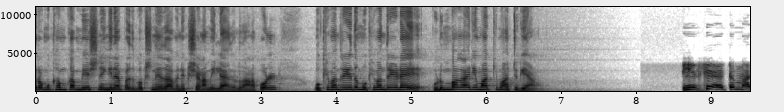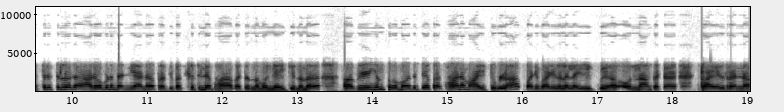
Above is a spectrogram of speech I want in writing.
തുറമുഖം കമ്മീഷനിങ്ങിന് പ്രതിപക്ഷ നേതാവിന് ക്ഷണമില്ല എന്നുള്ളതാണ്. അപ്പോൾ മുഖ്യമന്ത്രി ഇത് മുഖ്യമന്ത്രിയുടെ കുടുംബകാര്യമാക്കി മാറ്റുകയാണ്? തീർച്ചയായിട്ടും അത്തരത്തിലുള്ള ഒരു ആരോപണം തന്നെയാണ് പ്രതിപക്ഷത്തിന്റെ ഭാഗത്തു നിന്നും ഉന്നയിക്കുന്നത് വിഴിഞ്ഞം തുറമുഖത്തിന്റെ പ്രധാനമായിട്ടുള്ള പരിപാടികളല്ല ഈ ഒന്നാം ഘട്ട ട്രയൽ റണ്ണ്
